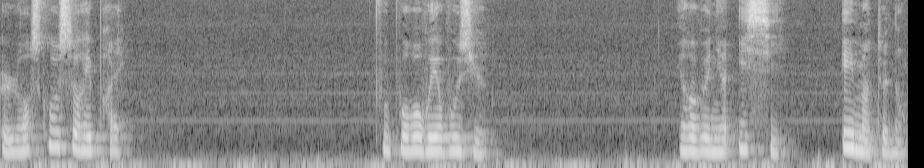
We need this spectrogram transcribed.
Lorsque vous serez prêt, vous pourrez ouvrir vos yeux et revenir ici et maintenant.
